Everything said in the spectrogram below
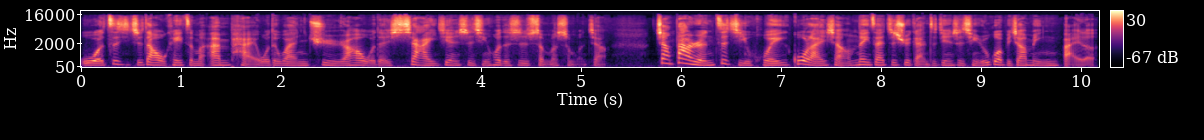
我自己知道我可以怎么安排我的玩具，然后我的下一件事情或者是什么什么这样。这样大人自己回过来想内在秩序感这件事情，如果比较明白了，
